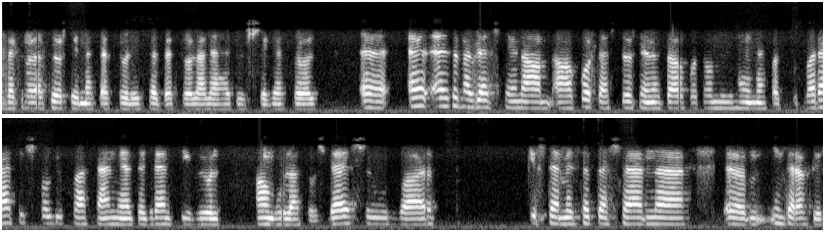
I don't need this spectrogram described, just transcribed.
ezekről a történetekről és ezekről a lehetőségekről. E, ezen az estén a, a kortárs alkotó műhelynek az udvarát is fogjuk használni, ez egy rendkívül hangulatos belső udvar, és természetesen interaktív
